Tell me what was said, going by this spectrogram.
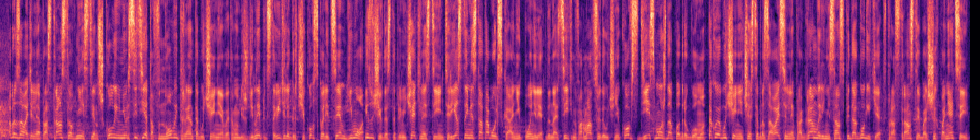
II. Образовательное пространство вне стен школы и университетов – новый тренд обучения. В этом убеждены представители Горчаковского лицея МГИМО. Изучив достопримечательности и интересные места Тобольска, они поняли, доносить информацию до учеников здесь можно по-другому. Такое обучение – часть образовательной программы «Ренессанс педагогики» в пространстве больших понятий.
